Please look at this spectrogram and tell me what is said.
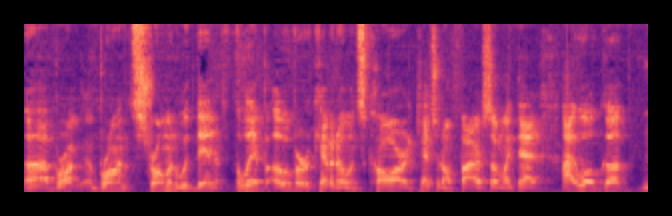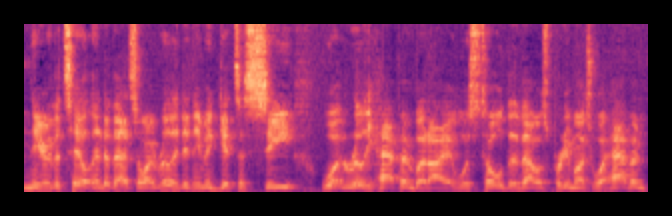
uh, Brock, Braun Strowman would then flip over Kevin Owens' car and catch it on fire, or something like that. I woke up near the tail end of that, so I really didn't even get to see what really happened, but I was told that that was pretty much what happened.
